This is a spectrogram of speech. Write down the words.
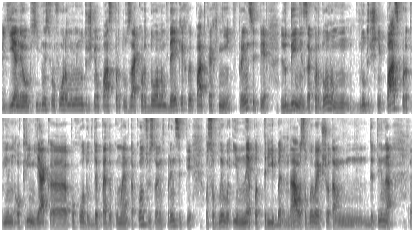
є необхідність в оформленні внутрішнього паспорту за кордоном, в деяких випадках ні. В принципі, людині за кордоном внутрішній паспорт він, окрім як е, походу в ДП документа консульства, він в принципі особливо і не потрібен. Да? Особливо, якщо там дитина е,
